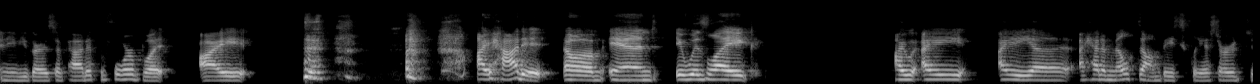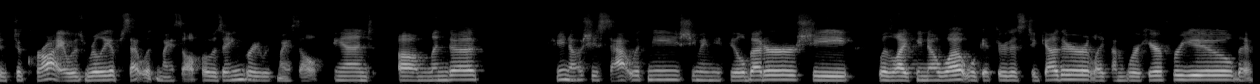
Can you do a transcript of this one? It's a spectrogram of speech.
any of you guys have had it before, but I I had it. Um, and it was like I I I uh, I had a meltdown basically. I started to, to cry. I was really upset with myself. I was angry with myself. And um, Linda, you know, she sat with me. She made me feel better. She was like, you know what, we'll get through this together. Like I'm we're here for you. The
